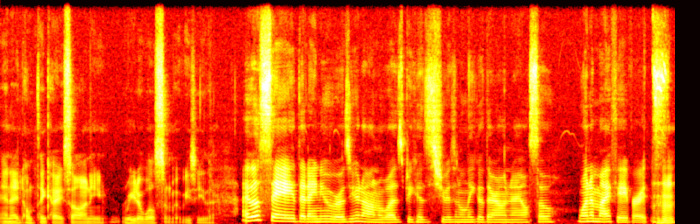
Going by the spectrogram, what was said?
and I don't think I saw any Rita Wilson movies either. I will say that I knew Rosie O'Donnell was because she was in A League of Their Own. And I also one of my favorites Mhm.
